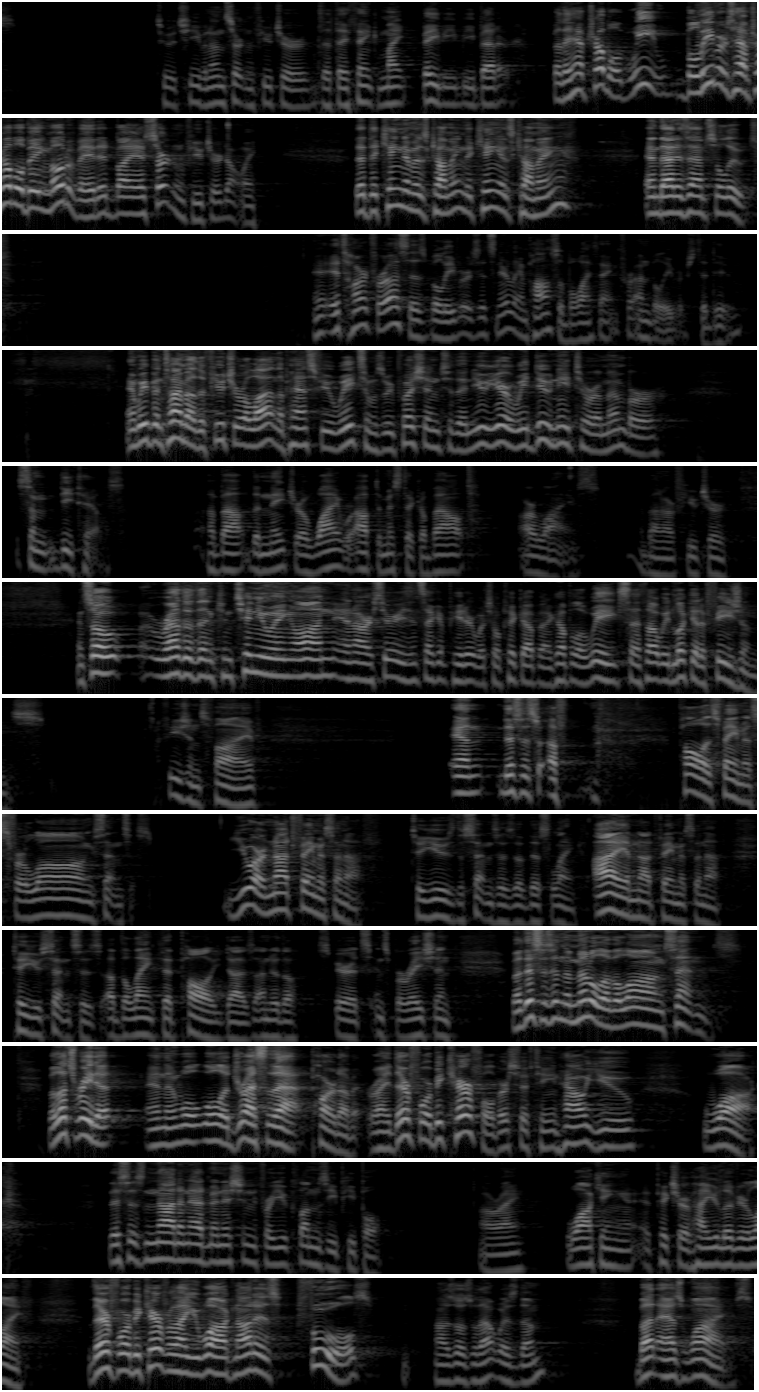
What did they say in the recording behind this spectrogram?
to achieve an uncertain future that they think might maybe be better. But they have trouble. We believers have trouble being motivated by a certain future, don't we? That the kingdom is coming, the king is coming, and that is absolute. It's hard for us as believers. It's nearly impossible, I think, for unbelievers to do. And we've been talking about the future a lot in the past few weeks, and as we push into the new year, we do need to remember some details about the nature of why we're optimistic about our lives, about our future. And so, rather than continuing on in our series in 2 Peter, which we'll pick up in a couple of weeks, I thought we'd look at Ephesians. Ephesians 5. And this is a Paul is famous for long sentences. You are not famous enough to use the sentences of this length. I am not famous enough to use sentences of the length that Paul does under the Spirit's inspiration. But this is in the middle of a long sentence. But let's read it, and then we'll, we'll address that part of it, right? Therefore, be careful, verse 15, how you walk. This is not an admonition for you clumsy people, all right? Walking, a picture of how you live your life. Therefore, be careful how you walk, not as fools, not as those without wisdom, but as wise,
